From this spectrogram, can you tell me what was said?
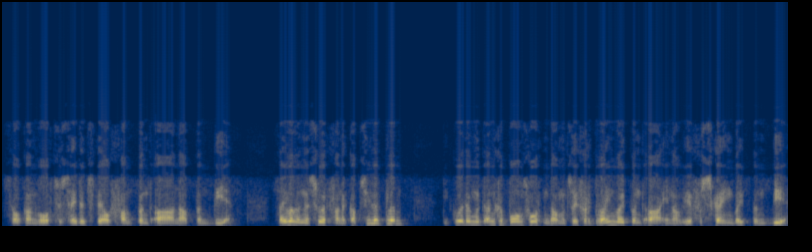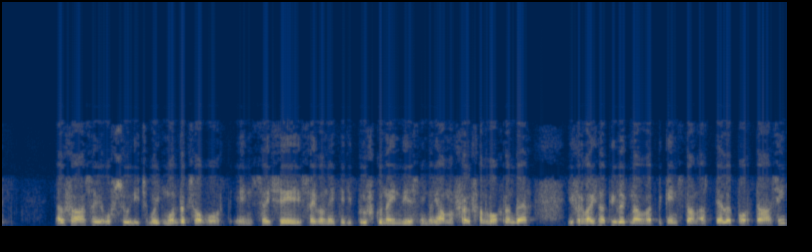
sal kan word, soos sy dit stel van punt A na punt B. Sy wil in 'n soort van 'n kapsule klim. Die kode moet ingepons word en dan moet sy verdwyn by punt A en dan weer verskyn by punt B. Nou vra sy of so iets ooit moontlik sal word en sy sê sy wil net nie die proefkonyn wees nie. Nou ja, mevrou van Logrenberg, u verwys natuurlik na wat bekend staan as teleportasie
